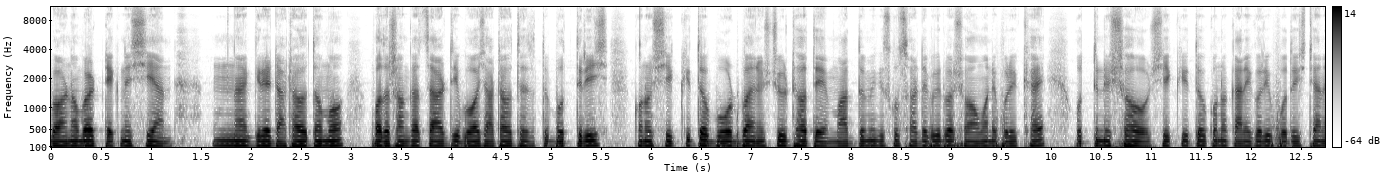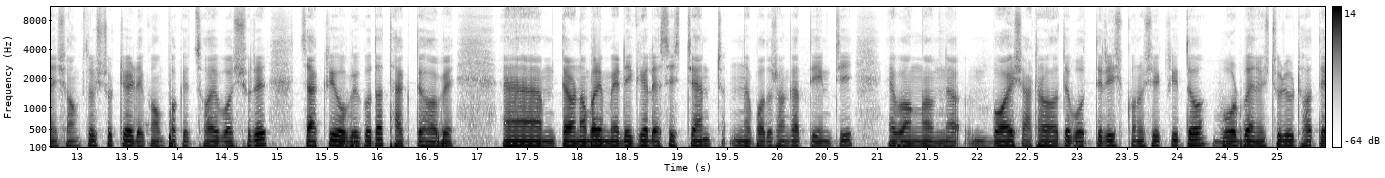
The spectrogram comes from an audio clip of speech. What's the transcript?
বর্ণবার টেকনিশিয়ান। গ্রেড আঠারোতম পদসংখ্যা চারটি বয়স আঠারো থেকে বত্রিশ। কোনো স্বীকৃত বোর্ড বা ইনস্টিটিউট হতে মাধ্যমিক স্কুল সার্টিফিকেট বা সমমানের পরীক্ষায় উত্তীর্ণ সহ স্বীকৃত কোনো কারিগরি প্রতিষ্ঠানে সংশ্লিষ্ট ট্রেডে কমপক্ষে ছয় বছরের চাকরি অভিজ্ঞতা থাকতে হবে। তেরো নম্বরে মেডিকেল অ্যাসিস্ট্যান্ট পদসংখ্যা তিনটি এবং বয়স আঠারো হতে বত্রিশ। কোনো স্বীকৃত বোর্ড বা ইনস্টিটিউট হতে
